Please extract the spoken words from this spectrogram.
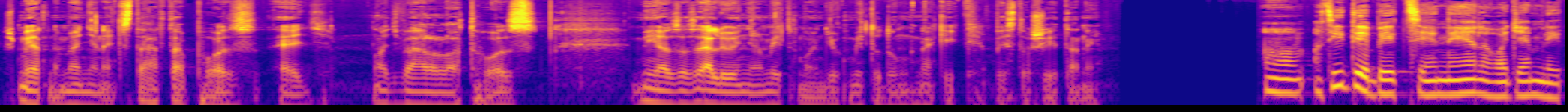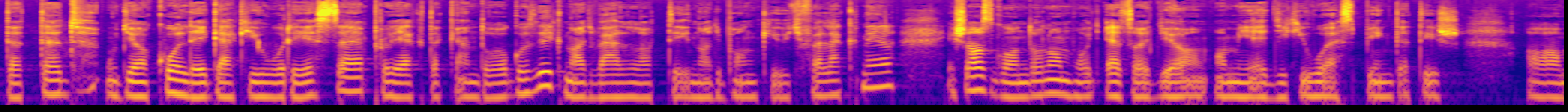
és miért nem menjen egy startuphoz, egy nagy vállalathoz, mi az az előny, amit mondjuk mi tudunk nekik biztosítani? Az IDBC-nél, ahogy említetted, ugye a kollégák jó része projekteken dolgozik, nagyvállalati, nagybanki ügyfeleknél, és azt gondolom, hogy ez adja a mi egyik USP-nket is a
